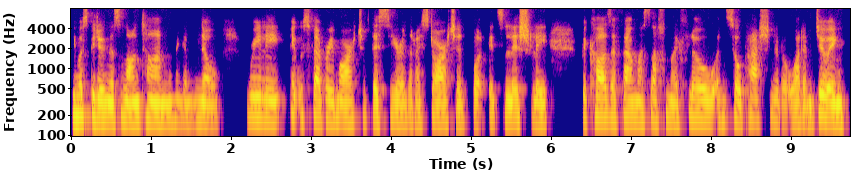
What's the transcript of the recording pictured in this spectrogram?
you must be doing this a long time i'm thinking no really it was February, March of this year that I started, but it's literally because I found myself in my flow and so passionate about what I'm doing.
